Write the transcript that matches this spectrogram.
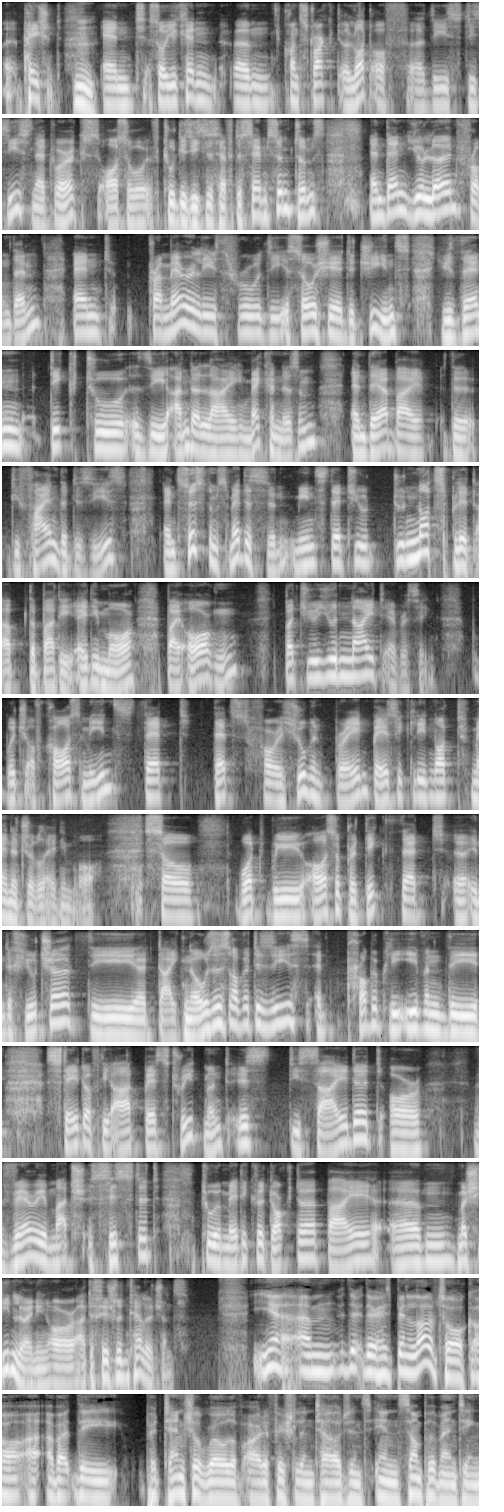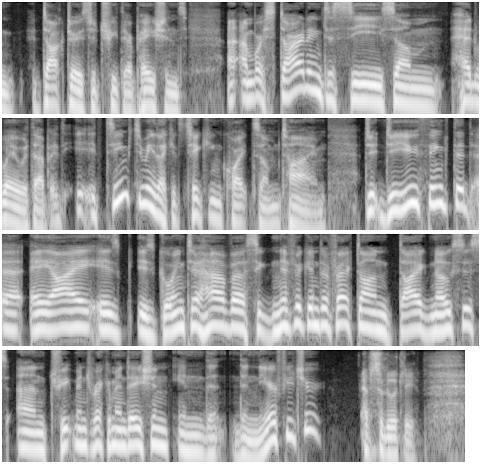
uh, patient. Hmm. And so you can um, construct a lot of uh, these disease networks, also if two diseases have the same symptoms, and then you learn from them. And primarily through the associated genes, you then dig to the underlying mechanism and thereby the, define the disease. And systems medicine means that you do not split up the body anymore by organ, but you unite everything, which of course means that that's for a human brain basically not manageable anymore. So what we also predict that uh, in the future the uh, diagnosis of a disease and probably even the state of the art best treatment is decided or very much assisted to a medical doctor by um, machine learning or artificial intelligence. Yeah, um, there, there, has been a lot of talk uh, about the potential role of artificial intelligence in supplementing doctors to treat their patients. And we're starting to see some headway with that. But it, it seems to me like it's taking quite some time. Do, do you think that uh, AI is, is going to have a significant effect on diagnosis and treatment recommendation in the, the near future? Absolutely.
